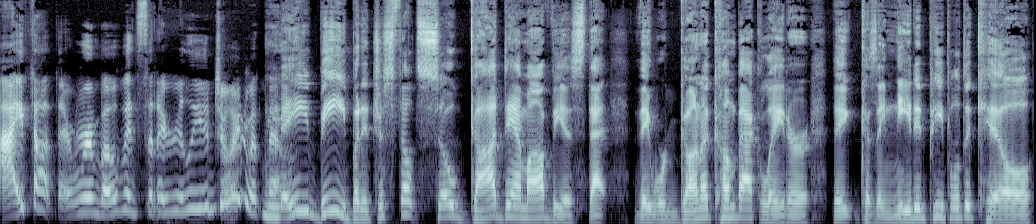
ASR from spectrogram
I thought there were moments that I really enjoyed with them. Maybe, but it just felt so goddamn obvious that they were gonna come back later. They because they needed people to kill,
